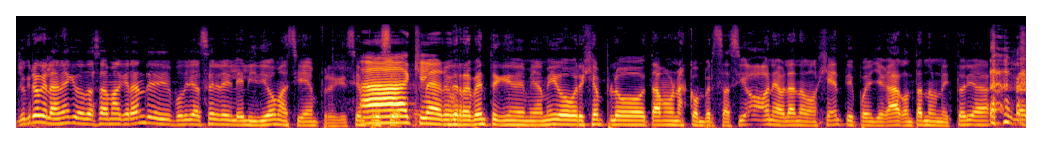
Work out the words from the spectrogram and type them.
Yo creo que la anécdota o sea, más grande podría ser el, el idioma siempre. Que siempre Ah, se- claro. De repente que mi amigo, por ejemplo, estábamos en unas conversaciones hablando con gente y después llegaba contando una historia La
